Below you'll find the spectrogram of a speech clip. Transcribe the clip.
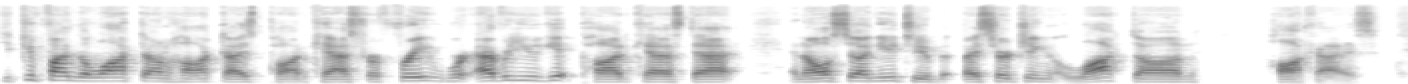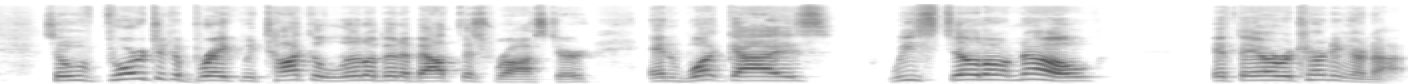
You can find the Locked On Hawkeyes podcast for free wherever you get podcast at and also on YouTube by searching Locked On Hawkeyes. So before we took a break, we talked a little bit about this roster and what guys we still don't know if they are returning or not.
